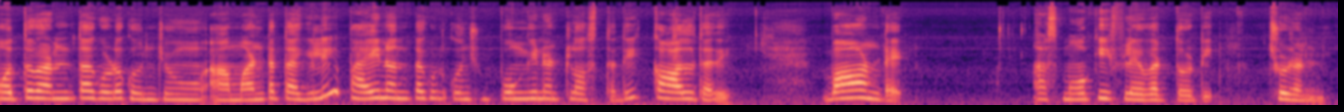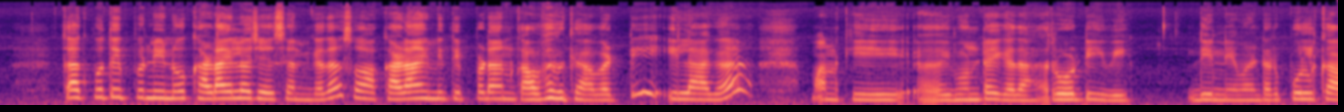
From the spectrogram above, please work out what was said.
మొత్తం అంతా కూడా కొంచెం ఆ మంట తగిలి పైన అంతా కూడా కొంచెం పొంగినట్లు వస్తుంది కాలుతుంది. బాగుంటాయి ఆ స్మోకీ ఫ్లేవర్ తోటి చూడండి. కాకపోతే ఇప్పుడు నేను కడాయిలో చేశాను కదా సో ఆ కడాయిని తిప్పడానికి అవ్వదు కాబట్టి ఇలాగా మనకి ఇవి ఉంటాయి కదా రోటీవి దీన్ని ఏమంటారు పుల్కా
